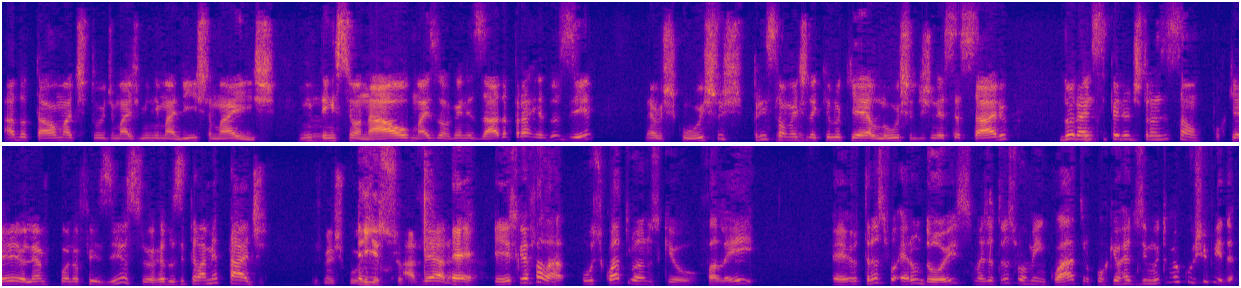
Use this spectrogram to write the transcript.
adotar uma atitude mais minimalista, mais uhum. intencional, mais organizada para reduzir né, os custos, principalmente uhum. daquilo que é luxo desnecessário, durante esse período de transição. Porque eu lembro que quando eu fiz isso, eu reduzi pela metade os meus custos. É isso. A Vera. É, é isso que eu ia falar. Os quatro anos que eu falei, é, eu transform... eram dois, mas eu transformei em quatro porque eu reduzi muito meu custo de vida.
